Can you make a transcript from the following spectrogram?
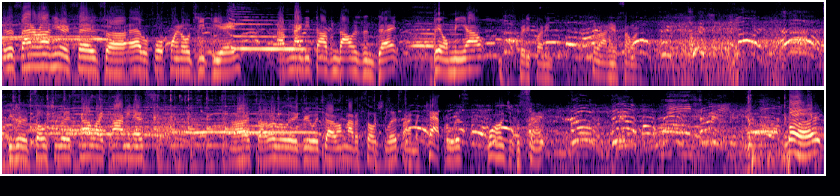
There's a sign around here. It says, uh, oh I have a 4.0 GPA. I have $90,000 in debt. Bail me out. It's pretty funny. It's around here somewhere. These are the socialists, kind of like communists. Uh, so I don't really agree with that. I'm not a socialist. I'm a capitalist, 100%. But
